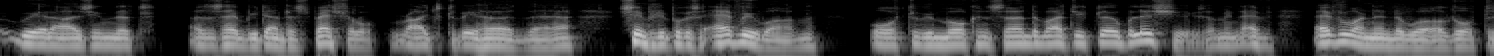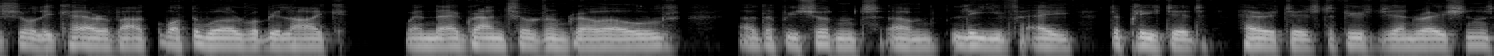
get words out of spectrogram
realizing that, as I said, we don't have special rights to be heard there, simply because everyone ought to be more concerned about these global issues. I mean, ev- everyone in the world ought to surely care about what the world will be like when their grandchildren grow old, uh, that we shouldn't um, leave a depleted heritage to future generations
